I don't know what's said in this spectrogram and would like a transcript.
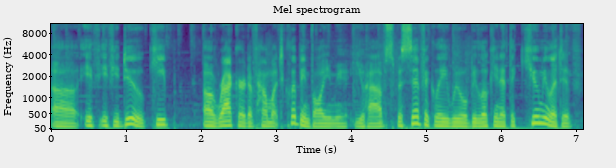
uh, if, if you do, keep a record of how much clipping volume you, you have. Specifically, we will be looking at the cumulative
